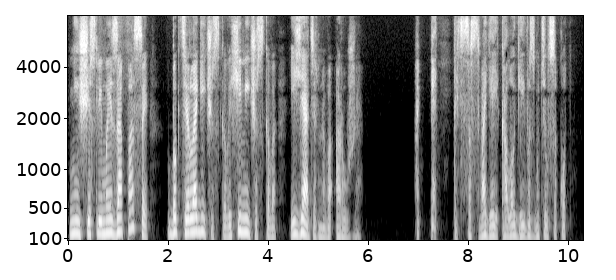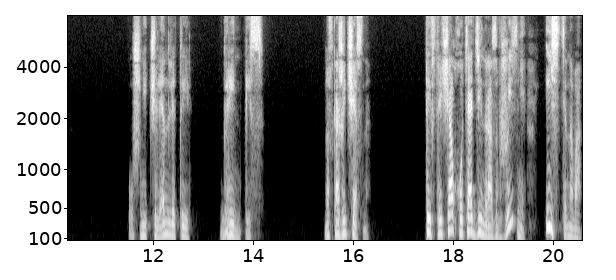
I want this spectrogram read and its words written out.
неисчислимые запасы бактериологического, химического и ядерного оружия. «Опять ты со своей экологией!» — возмутился кот. «Уж не член ли ты, Гринпис? Но скажи честно, ты встречал хоть один раз в жизни истинного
